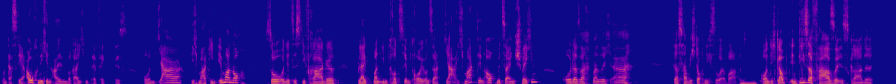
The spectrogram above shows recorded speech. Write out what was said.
und dass der auch nicht in allen Bereichen perfekt ist. Und ja, ich mag ihn immer noch. So, und jetzt ist die Frage, bleibt man ihm trotzdem treu und sagt, ja, ich mag den auch mit seinen Schwächen? Oder sagt man sich, ah, das habe ich doch nicht so erwartet. Mhm. Und ich glaube, in dieser Phase ist gerade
